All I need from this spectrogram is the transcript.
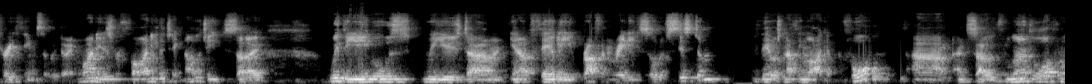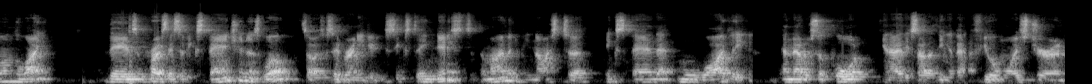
three things that we're doing one is refining the technology so With the eagles, we used um, you know a fairly rough and ready sort of system. There was nothing like it before, um, and so we've learned a lot along the way. There's a process of expansion as well. So as I said, we're only doing 16 nests at the moment. It'd be nice to expand that more widely, and that'll support you know this other thing about fuel moisture and,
